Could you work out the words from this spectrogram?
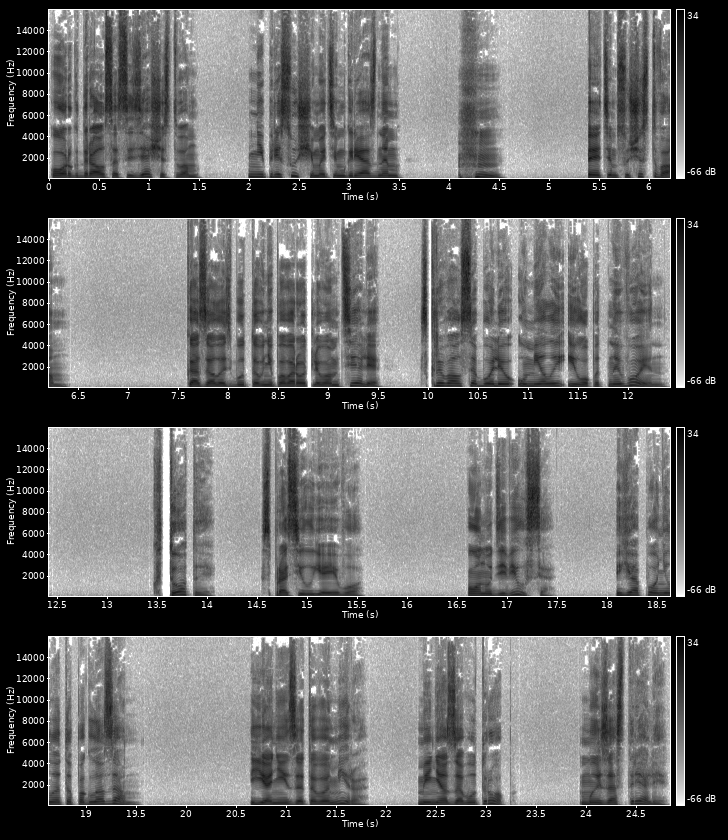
Орк дрался с изяществом, не присущим этим грязным... Хм, этим существам. Казалось, будто в неповоротливом теле скрывался более умелый и опытный воин. «Кто ты?» — спросил я его. Он удивился. Я понял это по глазам. Я не из этого мира. Меня зовут Роб. Мы застряли.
